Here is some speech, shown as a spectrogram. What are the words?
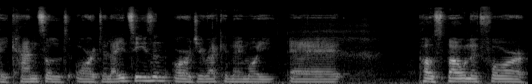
a cancelled or delayed season, or do you reckon they might uh, postpone it for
